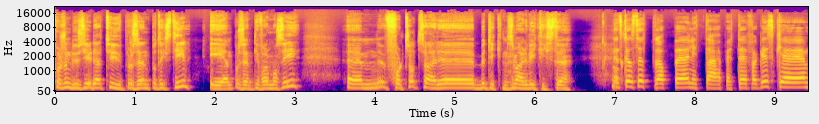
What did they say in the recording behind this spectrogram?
For som du sier, det er 20% på tekstil, 1% i farmasi. Um, fortsatt så er det butikken som er det viktigste. Jeg skal støtte opp eh, litt der, Petter, faktisk. Eh,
